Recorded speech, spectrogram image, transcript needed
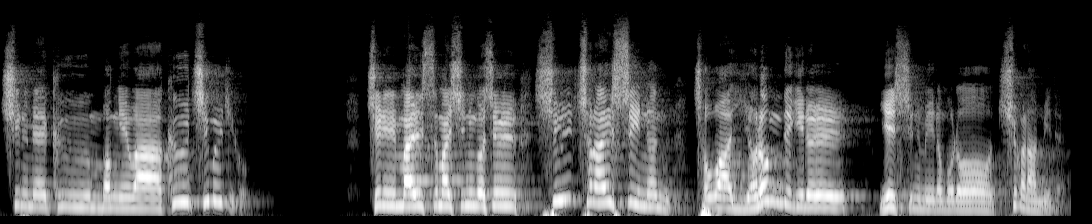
주님의 그 멍에와 그 짐을 지고 주님 말씀하시는 것을 실천할 수 있는 저와 여러분 되기를 예수님의 이름으로 축원합니다.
